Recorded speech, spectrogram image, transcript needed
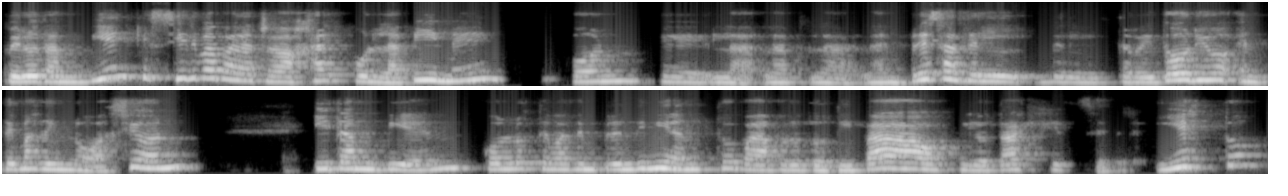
pero también que sirva para trabajar con la pyme, con eh, las empresas del, del territorio en temas de innovación, y también con los temas de emprendimiento para prototipados, pilotaje, etc. Y esto,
